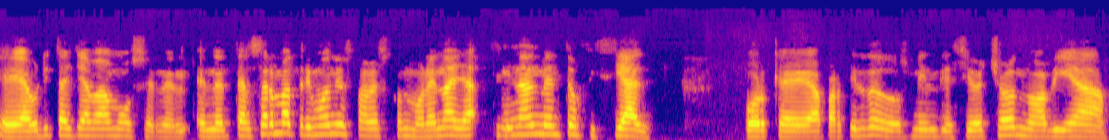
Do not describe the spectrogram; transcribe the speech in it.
Eh, ahorita ya vamos en el, en el tercer matrimonio, esta vez con Morena, ya finalmente oficial, porque a partir de 2018 no había,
